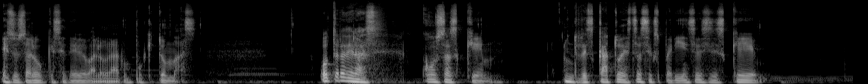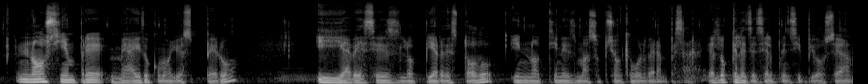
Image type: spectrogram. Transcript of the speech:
eso es algo que se debe valorar un poquito más. Otra de las cosas que rescato de estas experiencias es que no siempre me ha ido como yo espero y a veces lo pierdes todo y no tienes más opción que volver a empezar. Es lo que les decía al principio, o sea,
